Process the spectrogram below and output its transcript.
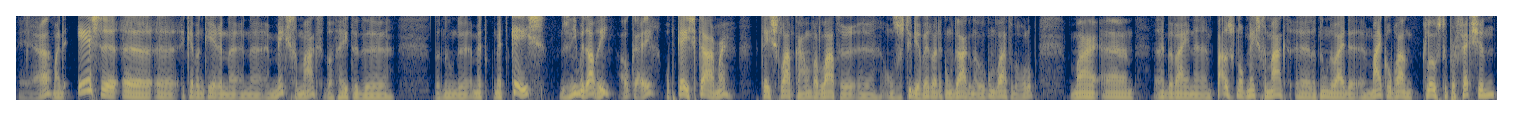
Ja. Maar de eerste, ik heb een keer een, een, een mix gemaakt. Dat heette de, dat noemde, met, met Kees, dus niet met Adi, Oké. op Kees' kamer. Kees' slaapkamer, wat later onze studio werd. Waar kom ik daar ook komt later nog op. Maar dan hebben wij een, een pauzeknop mix gemaakt. Dat noemden wij de Michael Brown Close to Perfection.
